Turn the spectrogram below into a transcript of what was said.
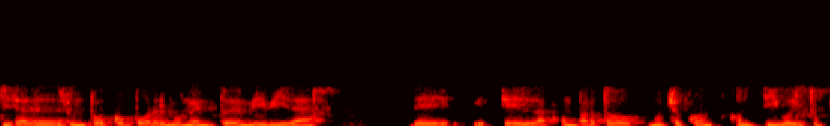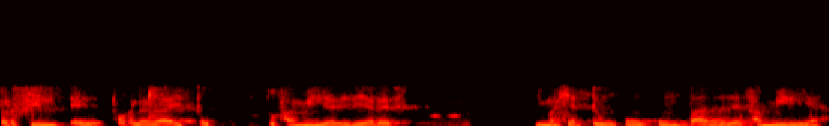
quizás es un poco por el momento de mi vida, de, que la comparto mucho contigo y tu perfil eh, por la edad y tu, familia, Didier, es, imagínate un, un, padre de familia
